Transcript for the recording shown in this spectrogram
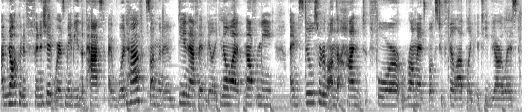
I'm not gonna finish it, whereas maybe in the past I would have. So I'm gonna DNF it and be like, you know what, not for me. I'm still sort of on the hunt for romance books to fill up like a TBR list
